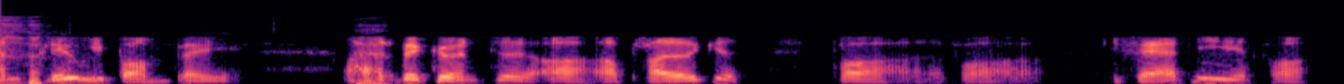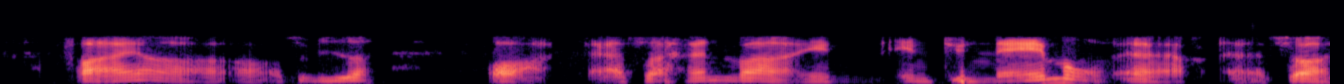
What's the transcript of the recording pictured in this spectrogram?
han blev i Bombay, og han begyndte at, at prædike for, for de færdige, for fejre og, og så videre. Og altså, han var en, en dynamo. Altså,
